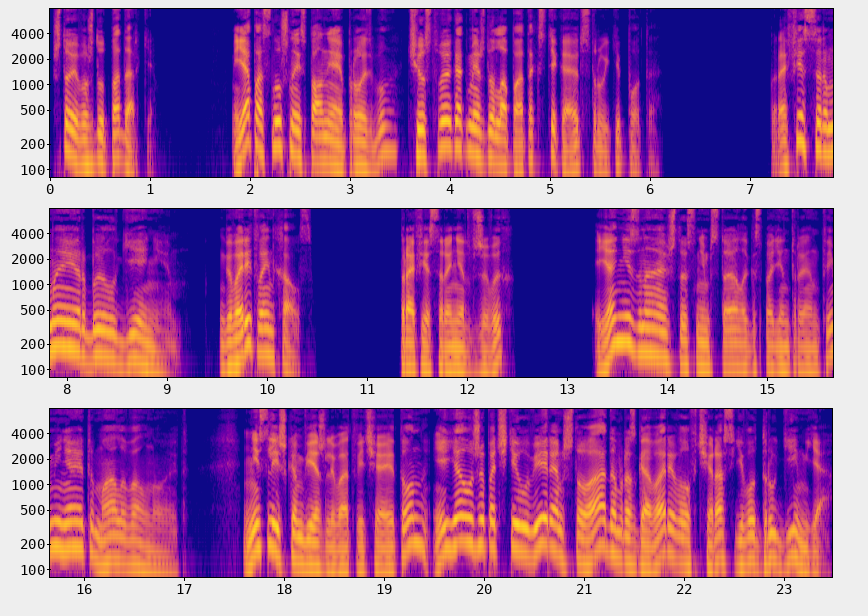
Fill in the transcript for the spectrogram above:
что его ждут подарки. Я послушно исполняю просьбу, чувствуя, как между лопаток стекают струйки пота. Профессор Мейер был гением, говорит Вайнхаус. Профессора нет в живых? Я не знаю, что с ним стало, господин Трент, и меня это мало волнует. Не слишком вежливо отвечает он, и я уже почти уверен, что Адам разговаривал вчера с его другим я.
